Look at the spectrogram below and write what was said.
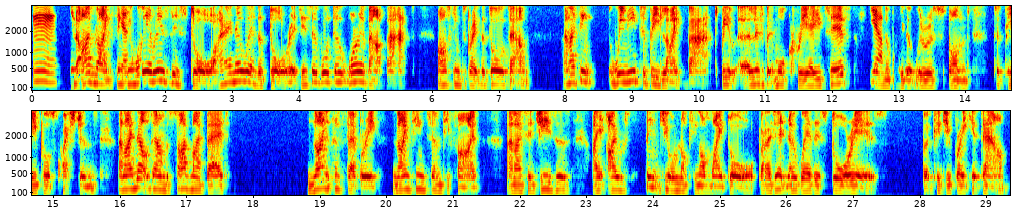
Mm. You know, I'm like thinking, yes. where is this door? I don't know where the door is. He said, Well, don't worry about that. Ask him to break the door down. And I think we need to be like that, be a little bit more creative in the way that we respond to people's questions. And I knelt down beside my bed, 9th of February, 1975. And I said, Jesus, I, I think you're knocking on my door, but I don't know where this door is. But could you break it down?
